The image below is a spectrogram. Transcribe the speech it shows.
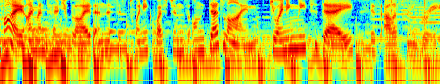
Hi, I'm Antonia Blyth, and this is 20 Questions on Deadline. Joining me today is Alison Brie.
